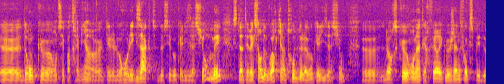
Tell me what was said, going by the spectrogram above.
euh, donc euh, on ne sait pas très bien euh, quel est le rôle exact de ces vocalisations, mais c'est intéressant de voir qu'il y a un trouble de la vocalisation lorsqu'on interfère avec le gène FOXP2.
